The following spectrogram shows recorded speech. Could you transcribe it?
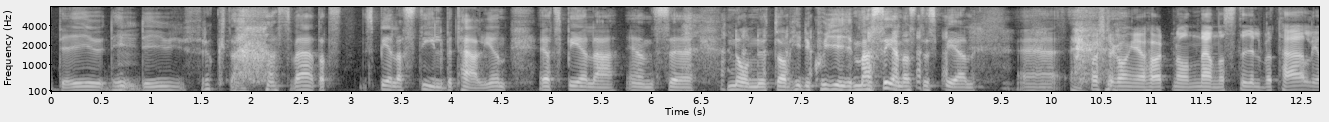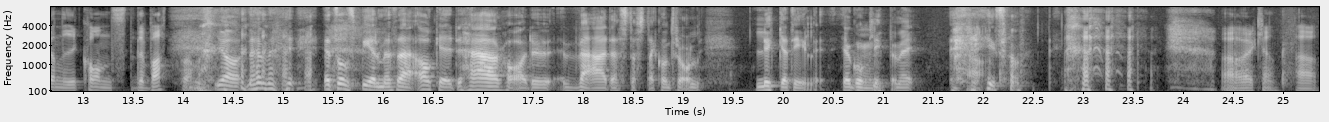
det är ju, det är, mm. det är ju fruktansvärt att spela Steel Battalion, att spela ens eh, någon av Hideo Kojimas senaste spel. Eh. Första gången jag hört någon nämna Steel Battalion i konstdebatten. ja, nej, ett sånt spel med så här, okej, okay, det här har du världens största kontroll. Lycka till, jag går och mm. klipper mig. Ja, liksom. ja verkligen. Ja.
